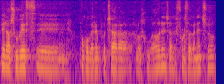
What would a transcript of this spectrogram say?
pero a su vez eh, poco que reprochar a los jugadores, al esfuerzo que han hecho.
